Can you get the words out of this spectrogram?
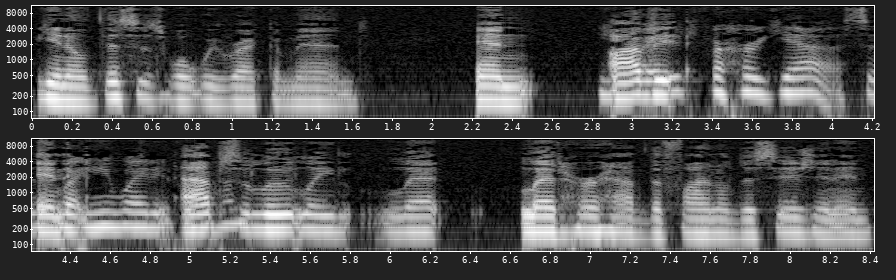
you know this is what we recommend. And you obvi- waited for her, yes, and what you waited. Absolutely, let let her have the final decision. And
